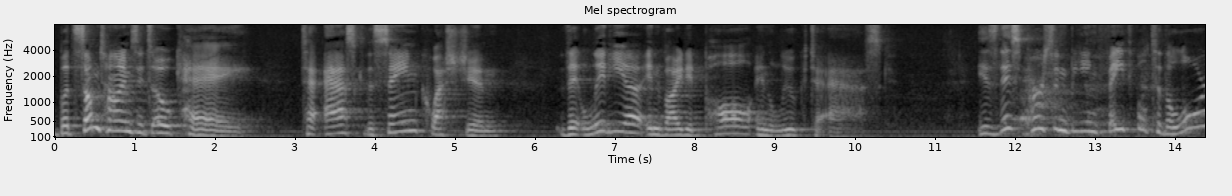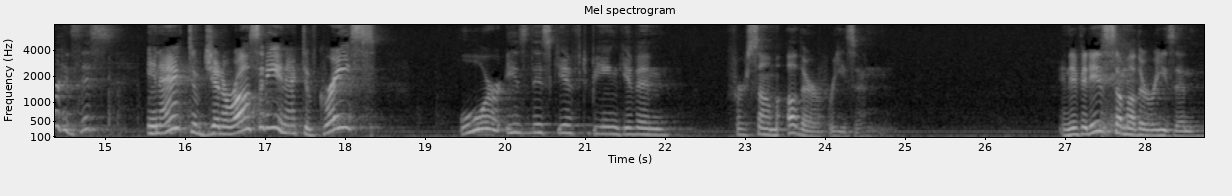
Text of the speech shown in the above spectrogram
But sometimes it's okay to ask the same question that Lydia invited Paul and Luke to ask is this person being faithful to the Lord? Is this an act of generosity, an act of grace? Or is this gift being given for some other reason? And if it is some other reason,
